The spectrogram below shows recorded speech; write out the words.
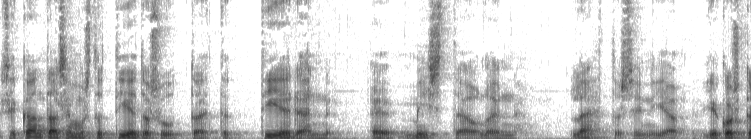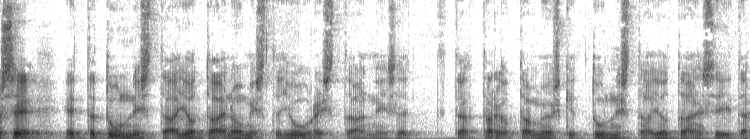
se kantaa semmoista tietoisuutta, että tiedän mistä olen lähtöisin. Ja, ja koska se, että tunnistaa jotain omista juuristaan, niin se tarkoittaa myöskin, että tunnistaa jotain siitä,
